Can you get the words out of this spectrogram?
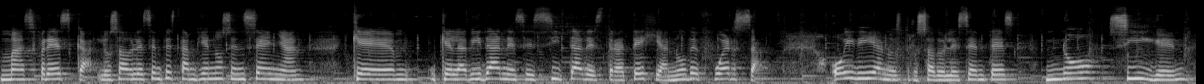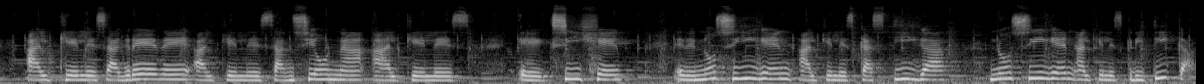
más fresca. Los adolescentes también nos enseñan que, que la vida necesita de estrategia, no de fuerza. Hoy día nuestros adolescentes no siguen al que les agrede, al que les sanciona, al que les exige, eh, no siguen al que les castiga, no siguen al que les critica.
